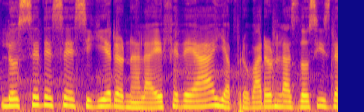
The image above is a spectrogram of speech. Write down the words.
Los CDC siguieron a la FDA y aprobaron las dosis de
